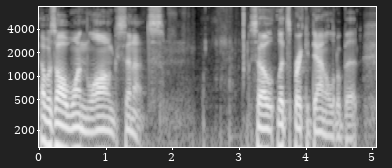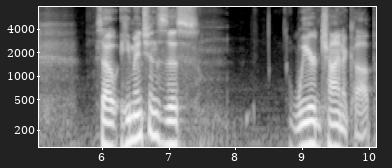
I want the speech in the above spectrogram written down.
That was all one long sentence. So let's break it down a little bit. So he mentions this weird china cup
